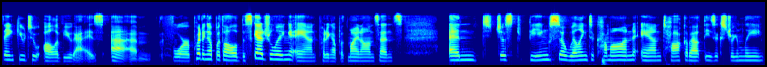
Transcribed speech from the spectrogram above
Thank you to all of you guys um, for putting up with all of the scheduling and putting up with my nonsense and just being so willing to come on and talk about these extremely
